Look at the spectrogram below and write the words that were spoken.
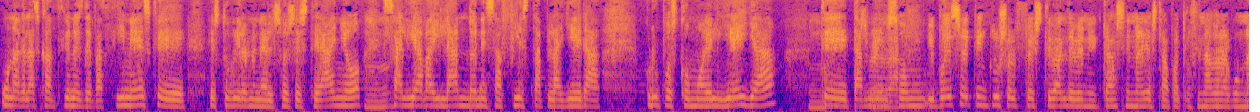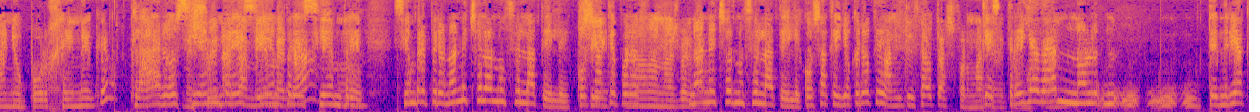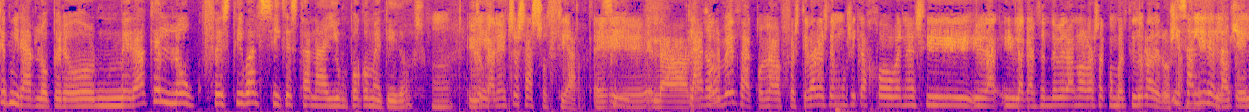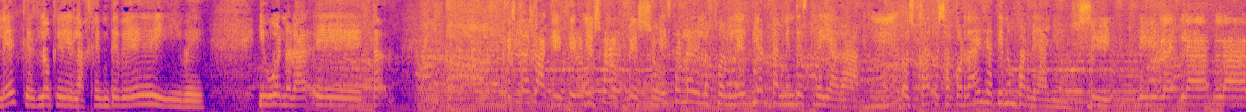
una de las canciones de Bacines que estuvieron en el SOS este año, salía bailando en esa fiesta playera grupos como él y ella, mm, que también son... ¿Y puede ser que incluso el Festival de Benicassin haya estado patrocinado en algún año por Heineken? Claro, siempre, siempre, siempre. Mm. Siempre, pero no han hecho el anuncio en la tele. Cosa que por no, no, no, han hecho el anuncio en la tele, cosa que yo creo que... Han utilizado otras formas. Que Estrella Dan no, tendría que mirarlo, pero me da que el Low Festival sí que están ahí un poco metidos. Mm. Y lo que han hecho es asociar eh, la, cerveza con los festivales de música jóvenes y, la, canción de verano las ha convertido en la de los Y salir en la tele, que es lo que la gente ve y ve. Y bueno, la, eh, esta es la que hicieron esta, profeso. Esta es la de los Fon Lesbian, también de Estrellada. ¿Os, acordáis? Ya tiene un par de años. Sí.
